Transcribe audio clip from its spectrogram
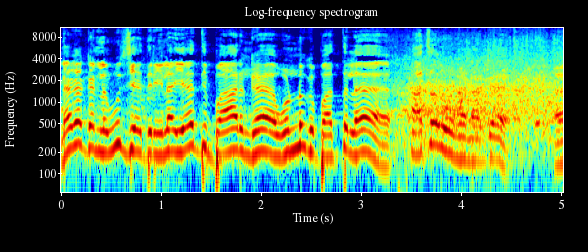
நகைக்கண்ணில் ஊசி ஏத்துறீங்களா? ஏத்தி பாருங்க. ஒண்ணுக்கு பத்துல. மாட்டாங்க ஆ.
